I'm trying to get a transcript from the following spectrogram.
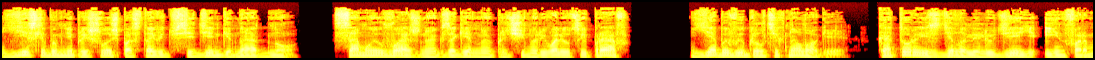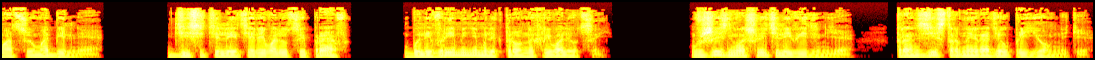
Если бы мне пришлось поставить все деньги на одну, самую важную экзогенную причину революции прав, я бы выбрал технологии, которые сделали людей и информацию мобильнее. Десятилетия революции прав были временем электронных революций. В жизнь вошли телевидение, транзисторные радиоприемники,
